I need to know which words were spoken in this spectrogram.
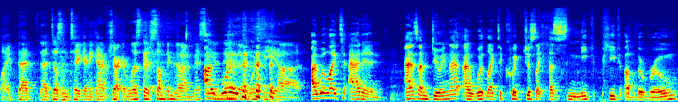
Like that? That doesn't take any kind of check unless there's something that I'm missing I in there would- that would be. Uh, I would like to add in, as I'm doing that, I would like to quick, just like a sneak peek of the room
